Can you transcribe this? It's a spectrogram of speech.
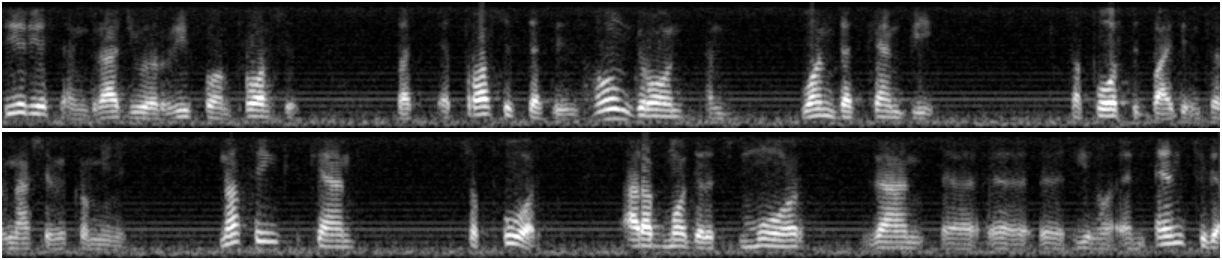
serious and gradual reform process, but a process that is homegrown and one that can be supported by the international community. Nothing can support Arab moderates more than uh, uh, uh, you know an end to the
